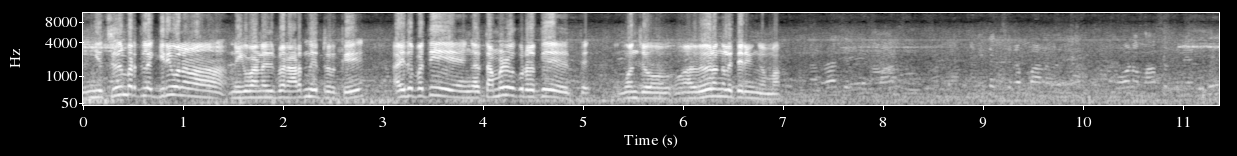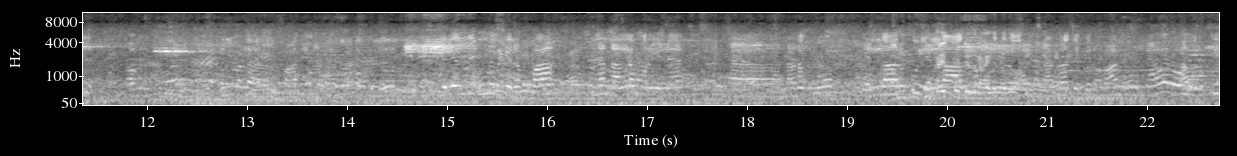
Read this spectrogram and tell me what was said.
இங்கே சிதம்பரத்தில் கிரிவலம் நிகழ்வானது இப்போ நடந்துகிட்டு இருக்கு இதை பற்றி எங்கள் தமிழர்களுக்கு தெ- கொஞ்சம் விவரங்களை தெரியுங்கம்மா போன மாதத்துலேருந்து அவருக்கு கிரிவல பாதை நடக்குது. இதுலேருந்து இன்னும் சிறப்பாக இன்னும் நல்ல முறையில் எல்லாருக்கும் எல்லாருக்கும் நடராஜ பெருமாள். அவருக்கு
